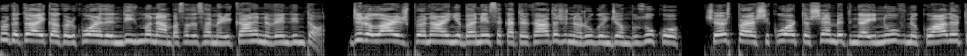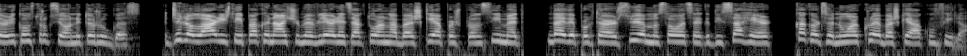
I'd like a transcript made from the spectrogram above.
Për këtë ai ka kërkuar edhe ndihmën e ambasadës amerikane në vendin tonë. Xhelollari është pronar i një banese katërkatëshe në rrugën Gjon Buzuku, që është parashikuar të shembet nga INUV në kuadër të rikonstruksionit të rrugës. Xhelollari ishte i pakënaqur me vlerën e caktuar nga bashkia për shpronësimet, ndaj dhe për këtë arsye mësohet se disa herë ka kërcënuar kryebashkiakun Filo.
